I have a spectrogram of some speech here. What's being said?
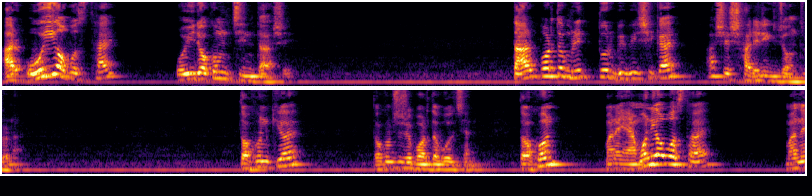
আর ওই অবস্থায় ওই রকম চিন্তা আসে। তারপর তো মৃত্যুর বিভীষিকায় আসে শারীরিক যন্ত্রণা। তখন কি হয়? তখন শেষে বর্দা বলছেন, তখন মানে এমনই অবস্থায় মানে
